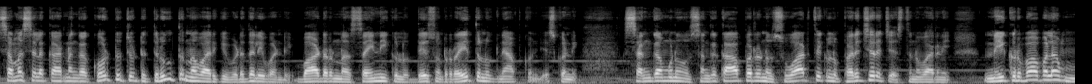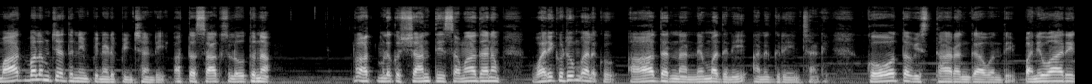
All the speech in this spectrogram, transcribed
సమస్యల కారణంగా కోర్టు చుట్టూ తిరుగుతున్న వారికి వారికి విడుదలివ్వండి బార్డరున్న సైనికులు దేశం రైతులను జ్ఞాపకం చేసుకోండి సంఘమును సంఘ కాపరులను సువార్థికులు పరిచయ చేస్తున్న వారిని నీ కృపాబలం మాత్బలం చేత నింపి నడిపించండి. అత్త సాక్షులవుతున్న ఆత్మలకు శాంతి సమాధానం వారి కుటుంబాలకు ఆదరణ నెమ్మదిని అనుగ్రహించండి. కోత విస్తారంగా ఉంది. పనివారి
